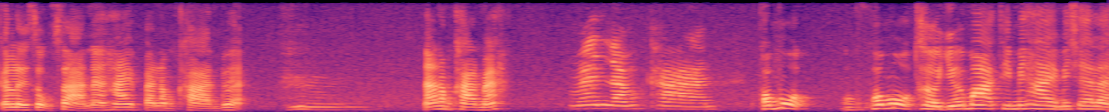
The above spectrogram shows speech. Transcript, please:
ก็เลยสงสารนะให้ไปลำคาญด้วยมน่าลำคาญไหมไม่ลำคาญ เพราะหมวกเพราะหมวกเธอเยอะมากที่ไม่ให้ไม่ใช่อะไร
